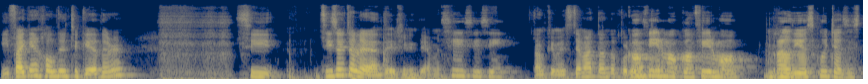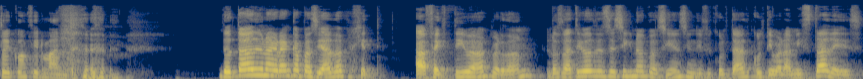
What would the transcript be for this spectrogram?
If I can hold it together, sí, sí soy tolerante definitivamente. Sí, sí, sí. Aunque me esté matando por dentro. Confirmo, confirmo. Radio escuchas, estoy confirmando. Dotada de una gran capacidad objet- afectiva, perdón, los nativos de ese signo consiguen sin dificultad cultivar amistades.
